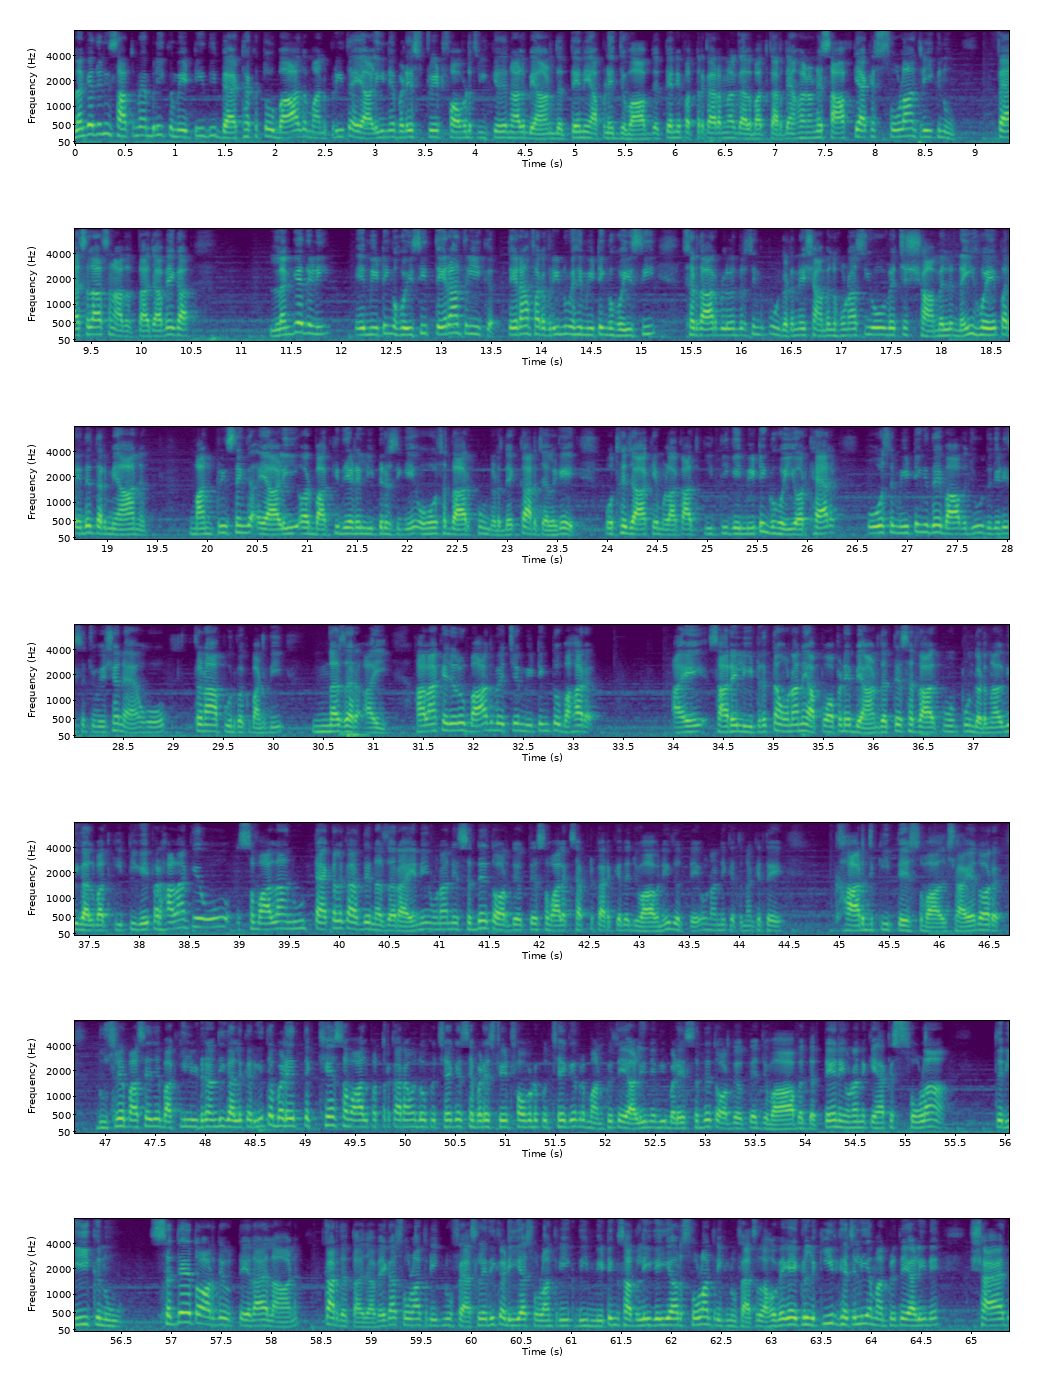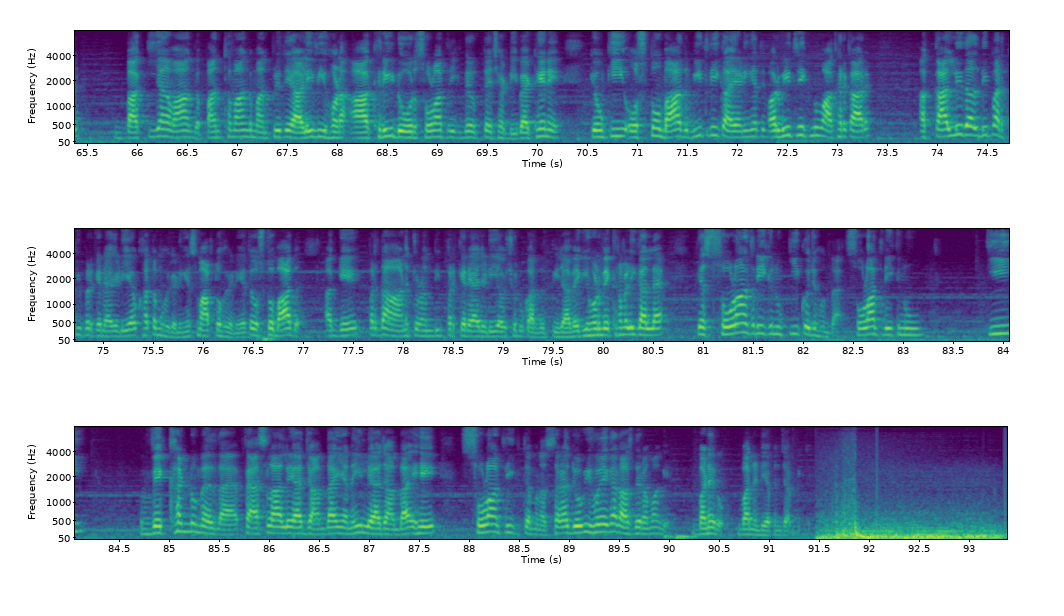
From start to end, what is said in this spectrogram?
ਲੰਘੇ ਦਿਨੀ 7 memory committee ਦੀ ਬੈਠਕ ਤੋਂ ਬਾਅਦ ਮਨਪ੍ਰੀਤ ਅਯਾਲੀ ਨੇ ਬੜੇ ਸਟ੍ਰੇਟ ਫਾਰਵਰਡ ਤਰੀਕੇ ਦੇ ਨਾਲ ਬਿਆਨ ਦਿੱਤੇ ਨੇ, ਆਪਣੇ ਜਵਾਬ ਦਿੱਤੇ ਨੇ, ਪੱਤਰਕਾਰਾਂ ਨਾਲ ਗੱਲਬਾਤ ਕਰਦਿਆਂ ਹੋਇਆ ਉਹਨਾਂ ਨੇ ਸਾਫ਼ ਕਿਹਾ ਕਿ 16 ਤਰੀਕ ਨੂੰ ਫੈਸਲਾ ਸੁਣਾ ਦਿੱਤਾ ਜਾਵੇਗਾ। ਲੰਘੇ ਦਿਨੀ ਇਹ ਮੀਟਿੰਗ ਹੋਈ ਸੀ 13 ਤਰੀਕ 13 ਫਰਵਰੀ ਨੂੰ ਇਹ ਮੀਟਿੰਗ ਹੋਈ ਸੀ। ਸਰਦਾਰ ਬਲਵਿੰਦਰ ਸਿੰਘ ਭੂੰਦੜ ਨੇ ਸ਼ਾਮਿਲ ਹੋਣਾ ਸੀ, ਉਹ ਵਿੱਚ ਸ਼ਾਮਿਲ ਨਹੀਂ ਹੋਏ, ਪਰ ਇਹਦੇ ਦਰਮਿਆਨ ਮਨਪ੍ਰੀਤ ਸਿੰਘ ਅਯਾਲੀ ਔਰ ਬਾਕੀ ਦੇ ਜਿਹੜੇ ਲੀਡਰ ਸੀਗੇ, ਉਹ ਸਰਦਾਰ ਭੂੰਦੜ ਦੇ ਘਰ ਚਲ ਗਏ। ਉੱਥੇ ਜਾ ਕੇ ਮੁਲਾਕਾਤ ਕੀਤੀ ਗਈ ਮੀਟਿੰਗ ਹੋਈ ਔਰ ਖੈਰ, ਉਸ ਮੀਟਿੰਗ ਦੇ ਬਾਵਜੂਦ ਜਿਹੜੀ ਸਿਚੁਏਸ਼ਨ ਹੈ, ਉਹ ਤਣਾਅਪੂਰਵਕ ਬਣਦੀ ਨਜ਼ਰ ਆਈ। ਹਾਲਾਂਕਿ ਜਦੋਂ ਬਾਅਦ ਵਿੱਚ ਮੀਟਿੰਗ ਤੋਂ ਬਾਹਰ ਆਏ ਸਾਰੇ ਲੀਡਰ ਤਾਂ ਉਹਨਾਂ ਨੇ ਆਪੋ ਆਪਣੇ ਬਿਆਨ ਦਿੱਤੇ, ਸਰਦਾਰ ਭੂ- ਭੂੰਦੜ ਨਾਲ ਵੀ ਗੱਲਬਾਤ ਕੀਤੀ ਗਈ, ਪਰ ਹਾਲਾਂਕਿ ਉਹ ਸਵਾਲਾਂ ਨੂੰ ਟੈਕਲ ਕਰਦੇ ਨਜ਼ਰ ਆਏ ਨੇ। ਉਹਨਾਂ ਨੇ ਸਿੱਧੇ ਤੌਰ ਦੇ ਉੱਤੇ ਸਵਾਲ ਐਕਸੈਪਟ ਕਰਕੇ ਤੇ ਜਵਾਬ ਨਹੀਂ ਦਿੱਤੇ। ਉਹਨਾਂ ਨੇ ਕਿਤੇ ਨਾ ਕਿਤੇ ਖਾਰਜ ਕੀਤੇ ਸਵਾਲ ਸ਼ਾਇਦ ਔਰ ਦੂਸਰੇ ਪਾਸੇ ਜੇ ਬਾਕੀ ਲੀਡਰਾਂ ਦੀ ਗੱਲ ਕਰੀਏ ਤਾਂ ਬੜੇ ਤਿੱਖੇ ਸਵਾਲ ਪੱਤਰਕਾਰਾਂ ਵੱਲੋਂ ਪੁੱਛੇ ਗਏ, ਸੇ ਬੜੇ ਸਟ੍ਰੇਟ ਫਾਰਵਰਡ ਪੁੱਛੇ ਗਏ ਪਰ ਮਨਪ੍ਰੀਤ ਯਾਲੀ ਨੇ ਵੀ ਬੜੇ ਸਿੱਧੇ ਤੌਰ ਦੇ ਉੱਤੇ ਜਵਾਬ ਦਿੱਤੇ ਨੇ। ਉਹਨਾਂ ਨੇ ਕਿਹਾ ਕਿ 16 ਤਰੀਕ ਨੂੰ ਸਿੱਧੇ ਤੌਰ ਦੇ ਉੱਤੇ ਇਹਦਾ ਐਲਾਨ ਕਰ ਦਿੱਤਾ ਜਾਵੇਗਾ। 16 ਤਰੀਕ ਨੂੰ ਫੈਸਲੇ ਦੀ ਘੜੀ ਹੈ 16 ਤਰੀਕ ਦੀ ਮੀਟਿੰਗ ਸੱਦ ਲਈ ਗਈ ਹੈ ਔਰ 16 ਤਰੀਕ ਨੂੰ ਫੈਸਲਾ ਹੋਵੇਗਾ। ਇੱਕ ਲਕੀਰ ਖਿੱਚ ਲਈ ਹੈ ਮਨਪ੍ਰੀਤ ਯਾਲੀ ਨੇ। ਸ਼ਾਇਦ ਬਾਕੀਆਂ ਵਾਂਗ, ਪੰਥ ਵਾਂਗ ਮਨਪ੍ਰੀਤ ਯਾਲੀ ਵੀ ਹੁਣ ਆਖਰੀ ਡੋਰ 16 ਤਰੀਕ ਦੇ ਉੱਤੇ ਛੱਡੀ ਬੈਠੇ ਨੇ, ਕਿਉਂਕਿ ਉਸ ਤੋਂ ਬਾਅਦ 20 ਤਰੀਕ ਆ ਜਾਣੀ ਹੈ ਤੇ ਔਰ 20 ਤਰੀਕ ਨੂੰ ਆਖਰਕਾਰ ਅਕਾਲੀ ਦਲ ਦੀ ਭਰਤੀ ਪ੍ਰਕਿਰਿਆ ਜਿਹੜੀ ਹੈ ਉਹ ਖਤਮ ਹੋ ਜਾਣੀ ਹੈ, ਸਮਾਪਤ ਹੋ ਜਾਣੀ ਹੈ ਤੇ ਉਸ ਤੋਂ ਬਾਅਦ ਅੱਗੇ ਪ੍ਰਧਾਨ ਚੁਣਨ ਦੀ ਪ੍ਰਕਿਰਿਆ ਜਿਹੜੀ ਹੈ ਉਹ ਸ਼ੁਰੂ ਕਰ ਦਿੱਤੀ ਜਾਵੇਗੀ। ਹੁਣ ਵੇਖਣ ਵਾਲੀ ਗੱਲ ਹੈ ਕਿ 16 ਤਰੀਕ ਨੂੰ ਕੀ ਕੁਝ ਹੁੰਦਾ ਹੈ? 16 ਤਰੀਕ ਨੂੰ ਕੀ ਵੇਖਣ ਨੂੰ ਮਿਲਦਾ ਹੈ? ਫੈਸਲਾ ਲਿਆ ਜਾਂਦਾ ਜਾਂ ਨਹੀਂ ਲਿਆ ਜਾਂਦਾ? ਇਹ 16 ਤਰੀਕ ਤੇ ਮਨਸਰ ਹੈ। ਜੋ ਵੀ ਹੋਏਗਾ, ਦੱਸਦੇ ਰਵਾਂਗੇ। ਬਣੇ ਰਹੋ। ਵਨ ਇੰਡੀਆ ਪੰਜਾਬੀ ਤੇ।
